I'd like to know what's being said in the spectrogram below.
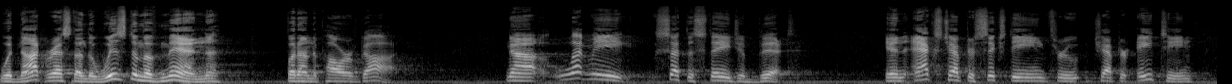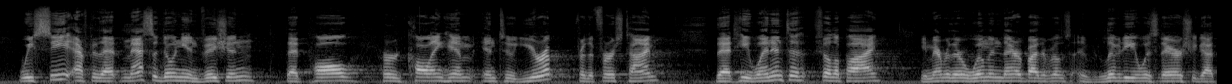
would not rest on the wisdom of men, but on the power of God. Now, let me set the stage a bit. In Acts chapter 16 through chapter 18, we see after that Macedonian vision that Paul heard calling him into Europe for the first time, that he went into Philippi. You remember there were women there by the Lydia was there. She got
